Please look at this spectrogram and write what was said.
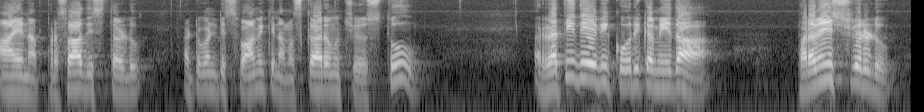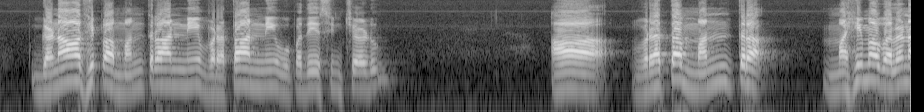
ఆయన ప్రసాదిస్తాడు. అటువంటి స్వామికి నమస్కారము చేస్తూ రతిదేవి కోరిక మీద పరమేశ్వరుడు గణాధిప మంత్రాన్ని వ్రతాన్ని ఉపదేశించాడు. ఆ వ్రత మంత్ర మహిమ వలన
